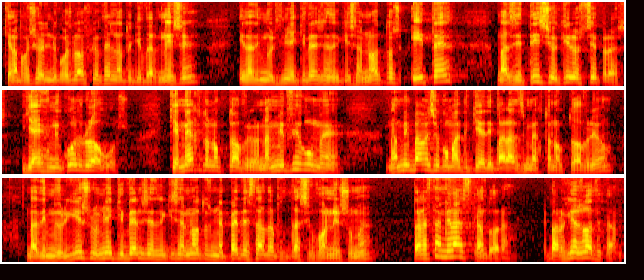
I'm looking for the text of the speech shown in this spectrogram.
και να αποφασίσει ο ελληνικός λαός ποιον θέλει να τον κυβερνήσει ή να δημιουργηθεί μια κυβέρνηση εθνικής ενότητας, είτε να ζητήσει ο κύριος Τσίπρας για εθνικούς λόγους και μέχρι τον Οκτώβριο να μην φύγουμε, να μην πάμε σε κομματική αντιπαράθεση μέχρι τον Οκτώβριο, να δημιουργήσουμε μια κυβέρνηση εθνικής ενότητας με πέντε στάνταρ που θα τα συμφωνήσουμε. Τα λεφτά μοιράστηκαν τώρα. Οι παροχές δόθηκαν.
